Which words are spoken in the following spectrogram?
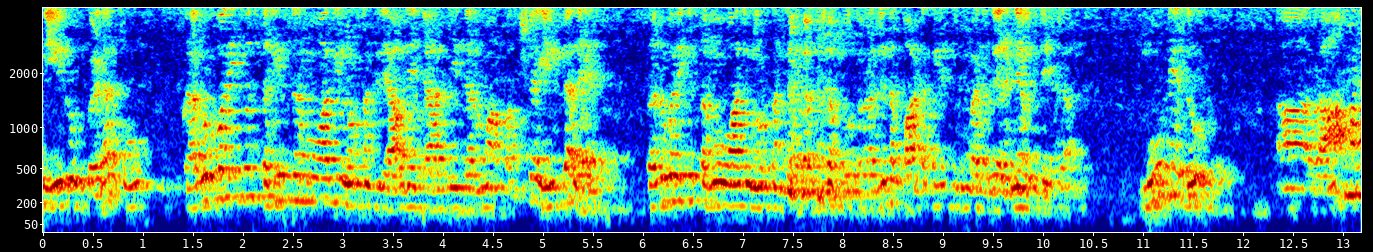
ನೀರು, ಬೆಳಕು ಸರ್ವರಿಗೂ ಸರಿಸಮವಾಗಿ ನೋಡ್ಕೊಂತಿದೆ. ಯಾವುದೇ ಜಾತಿ, ಧರ್ಮ, ಪಕ್ಷ ಇಲ್ಲದೆ ಸರ್ವರಿಗೂ ಸಮವಾಗಿ ನೋಡ್ಕೊಂತಿದೆ ಪಂಚಭೂತಗಳು. ಅದರಿಂದ ಪಾಠದಲ್ಲಿ ತುಂಬ ಇರೋದು ಎರಡನೇ ಉದ್ದೇಶ. ಮೂರನೇದು ರಾಮನ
